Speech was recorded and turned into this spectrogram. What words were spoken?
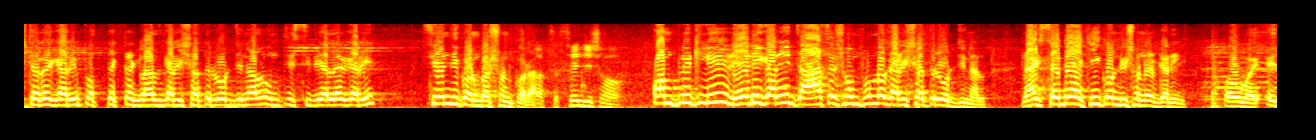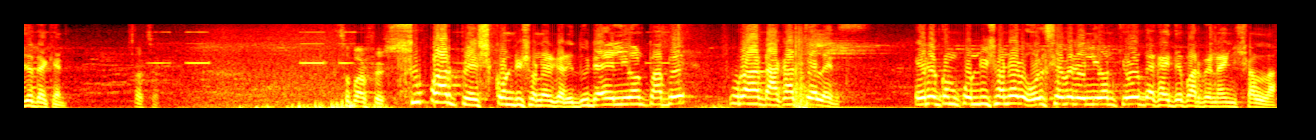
স্টারের গাড়ি প্রত্যেকটা গ্লাস গাড়ির সাথে অরিজিনাল উনত্রিশ সিরিয়ালের গাড়ি সিএনজি কনভার্সন করা। আচ্ছা সিএনজি সহ। কমপ্লিটলি রেডি গাড়ি যা আছে সম্পূর্ণ গাড়ির সাথে অরিজিনাল রাইট সাইডে একই কন্ডিশনের গাড়ি। ও ভাই এই যে দেখেন। আচ্ছা। সুপার ফ্রেশ সুপার ফ্রেশ কন্ডিশনের গাড়ি। দুইটা এলিয়ন পাবে পুরা ঢাকা চ্যালেঞ্জ এরকম কন্ডিশনের হোলসেলের এলিয়ন কেউ দেখাইতে পারবে না ইনশাল্লাহ।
